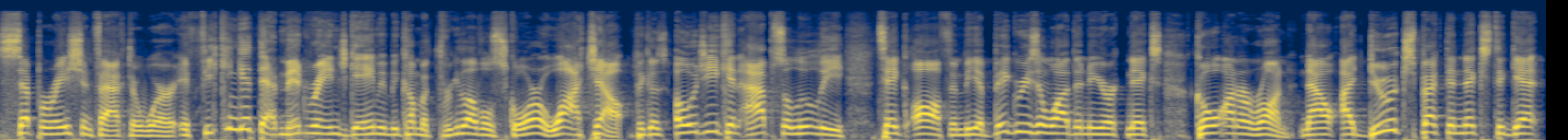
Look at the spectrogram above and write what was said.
separation factor where if he can get that mid range game and become a three level scorer, watch out because OG can absolutely take off and be a big reason why the New York Knicks go on a run. Now, I do expect the Knicks to get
